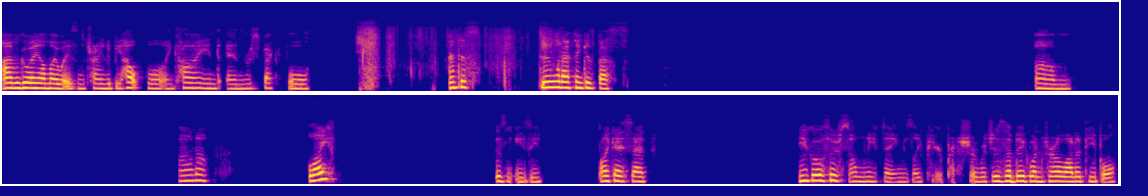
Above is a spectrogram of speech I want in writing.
I'm going on my ways and trying to be helpful and kind and respectful and just doing what I think is best. Um, I don't know. Life isn't easy. Like I said, you go through so many things like peer pressure, which is a big one for a lot of people.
